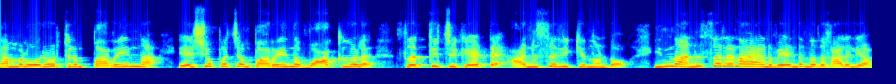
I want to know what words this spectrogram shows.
നമ്മൾ ഓരോരുത്തരും പറയുന്ന യേശുപ്പച്ചൻ പറയുന്ന വാക്കുകൾ ശ്രദ്ധിച്ച് കേട്ട് അനുസരിക്കുന്നുണ്ടോ? ഇന്ന് അനുസരണയാണ് വേണ്ടുന്നത്. ഹാലലിയ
